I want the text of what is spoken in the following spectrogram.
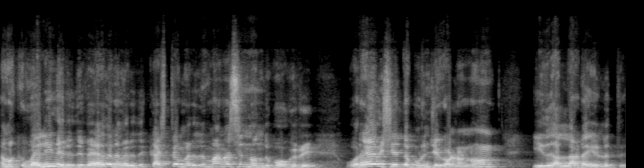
நமக்கு வலி வருது வேதனை வருது கஷ்டம் வருது மனசு நொந்து போகுது ஒரே விஷயத்தை புரிஞ்சு கொள்ளணும் இது அல்லாட எழுத்து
